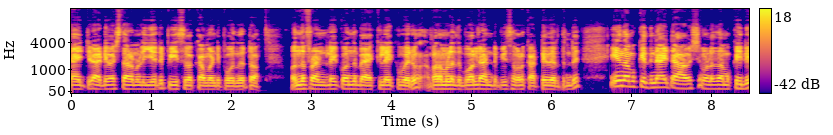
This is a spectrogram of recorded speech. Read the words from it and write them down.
നൈറ്റിയുടെ അടിവശത്താണ് നമ്മൾ ഈ ഒരു പീസ് വെക്കാൻ വേണ്ടി പോകുന്നത് കേട്ടോ ഒന്ന് ഫ്രണ്ടിലേക്കും ഒന്ന് ബാക്കിലേക്ക് വരും. അപ്പോൾ നമ്മൾ ഇതുപോലെ രണ്ട് പീസ് നമ്മൾ കട്ട് ചെയ്തെടുത്തിട്ടുണ്ട്. ഇനി നമുക്ക് ഇതിനായിട്ട് ആവശ്യമുള്ളത് നമുക്ക് ഇത്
